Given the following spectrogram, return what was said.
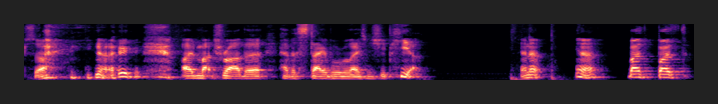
So, you know, I'd much rather have a stable relationship here. And, it, you know, both, both,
